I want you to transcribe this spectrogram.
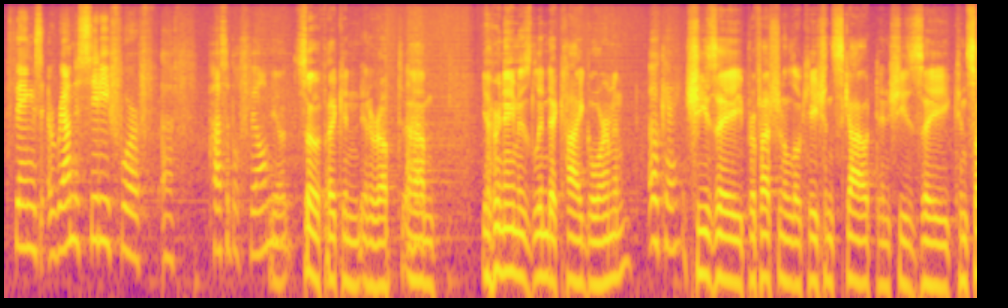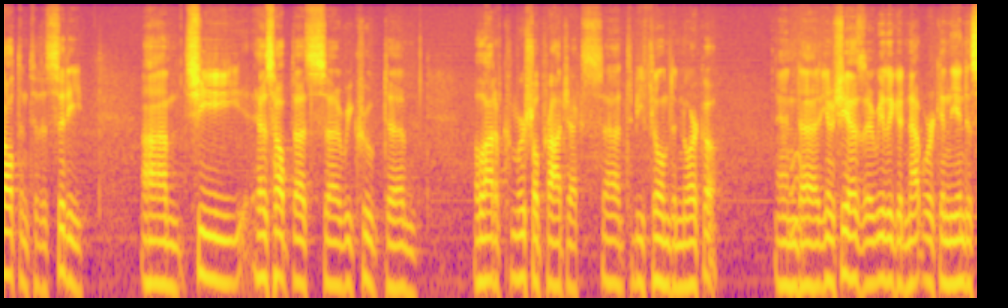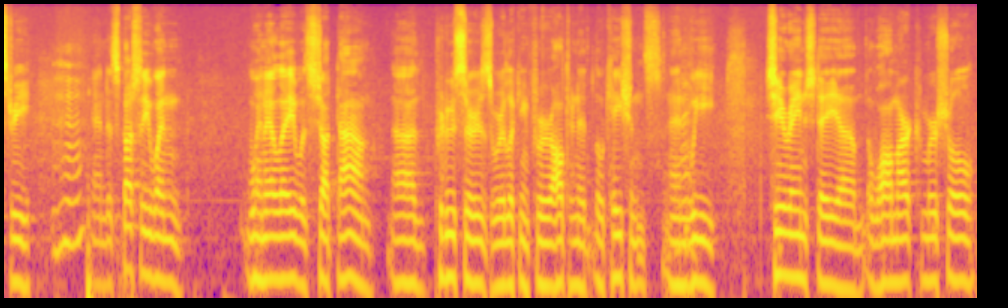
things around the city for uh, possible film. Yeah. So if I can interrupt, um, yeah, her name is Linda Kai Gorman. Okay. She's a professional location scout and she's a consultant to the city. Um, she has helped us uh, recruit um, a lot of commercial projects uh, to be filmed in Norco. And, uh, you know, she has a really good network in the industry. And especially when, when LA was shut down, uh, producers were looking for alternate locations. And Right. we, she arranged a, um, a Walmart commercial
